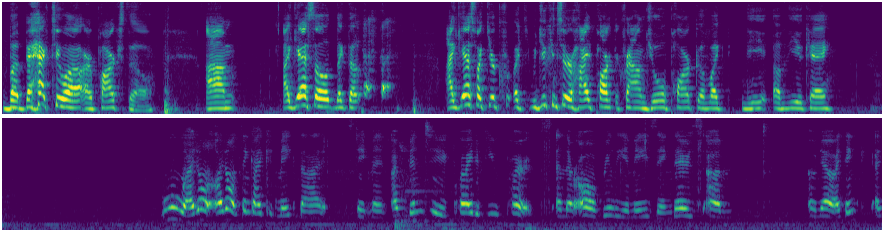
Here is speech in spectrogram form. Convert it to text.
But back to uh, our parks though. Um, I guess so. Like the, I guess like your like, would you consider Hyde Park the crown jewel park of like the of the UK? Ooh, I don't I don't think I could make that statement. I've been to quite a few parks and they're all really amazing. There's um oh no, I think I,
